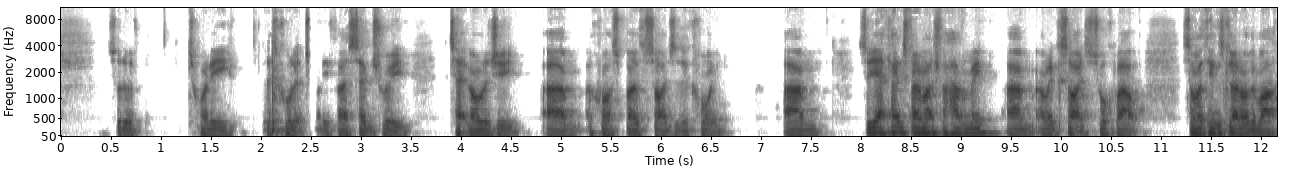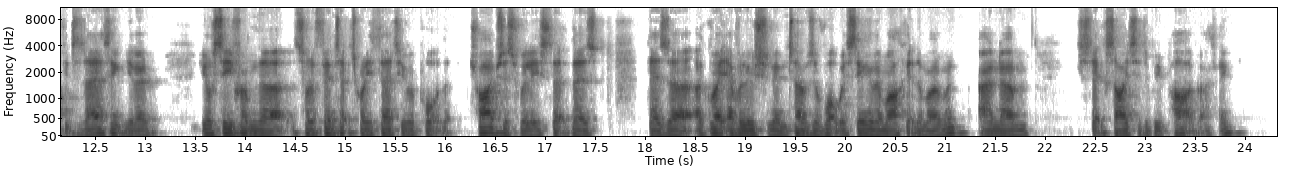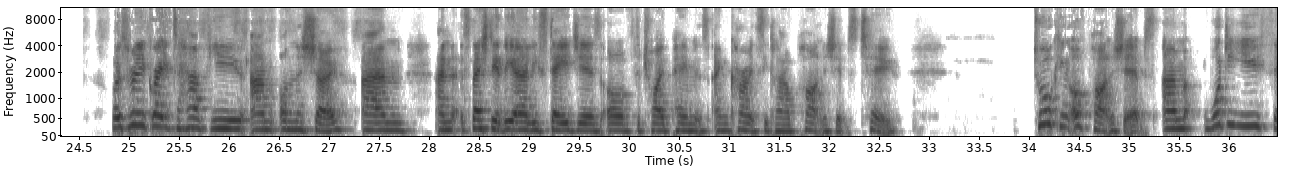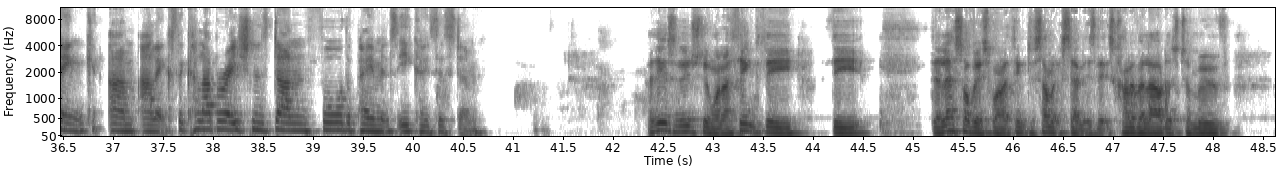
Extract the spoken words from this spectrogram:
sort of 20 let's call it 21st century technology um, across both sides of the coin. Um, so yeah, thanks very much for having me. Um, I'm excited to talk about some of the things going on in the market today. I think you know you'll see from the sort of FinTech 2030 report that Tribes just released that there's there's a, a great evolution in terms of what we're seeing in the market at the moment, and um, just excited to be part of it. I think. Well, it's really great to have you um, on the show, um, and especially at the early stages of the Tribe Payments and Currency Cloud partnerships too. Talking of partnerships, um, what do you think, um, Alex, the collaboration has done for the payments ecosystem? I think it's an interesting one. I think the the the less obvious one, I think, to some extent, is that it's kind of allowed us to move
